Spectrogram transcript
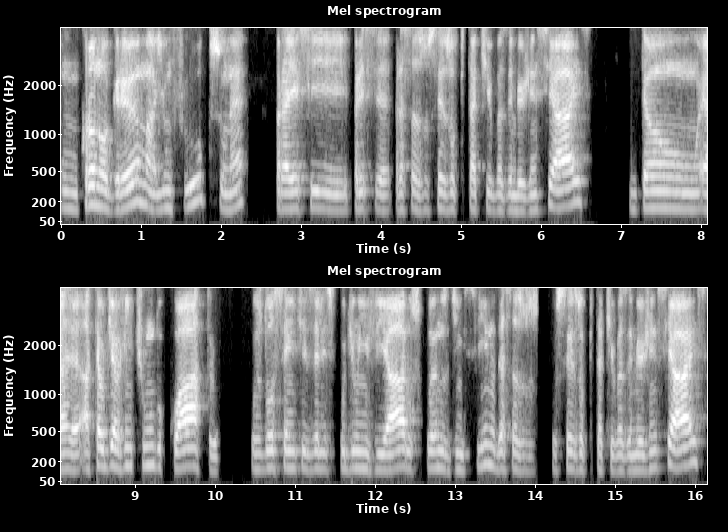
um cronograma e um fluxo, né, para esse, esse, essas UCs optativas emergenciais. Então, é, até o dia 21 do 4, os docentes eles podiam enviar os planos de ensino dessas UCs optativas emergenciais.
